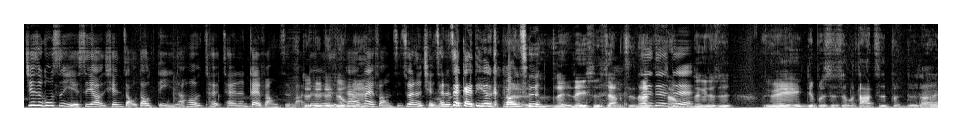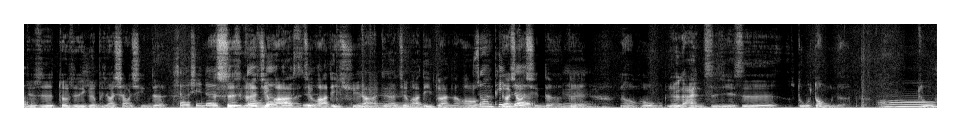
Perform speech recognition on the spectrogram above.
建设公司也是要先找到地，然后才才能盖房子嘛，对对对，还要卖房子赚了钱才能再盖第二个房子，类类似这样子，那对对对，那个就是。因为也不是什么大资本的，大概就是都是一个比较小型的，小型的是个金华金华地区啦，对啊，金华地段，然后比较小型的，对，然后有一个案子也是独栋的。独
